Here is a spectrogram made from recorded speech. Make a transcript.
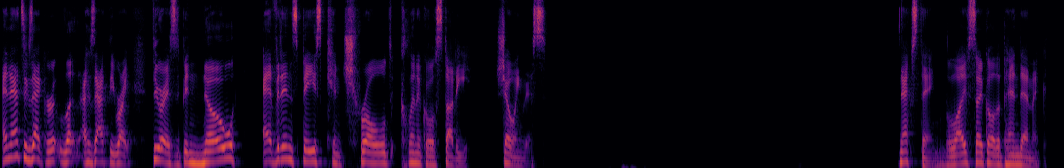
And that's exactly, exactly right. There has been no evidence based controlled clinical study showing this. Next thing, the life cycle of the pandemic.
